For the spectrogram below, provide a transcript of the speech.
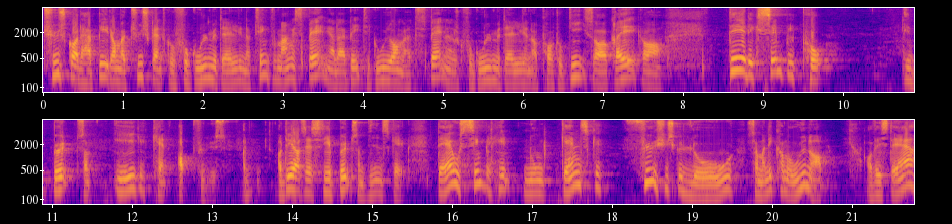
tyskere, der har bedt om, at Tyskland skulle få guldmedaljen, og tænk, hvor mange spanier, der har bedt til Gud om, at Spanien skulle få guldmedaljen, og portugis og grækere. Det er et eksempel på en bøn, som ikke kan opfyldes. Og det er altså, jeg siger bøn som videnskab. Der er jo simpelthen nogle ganske fysiske love, som man ikke kommer udenom. Og hvis der er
